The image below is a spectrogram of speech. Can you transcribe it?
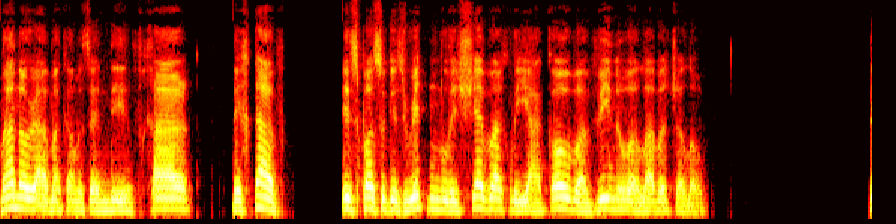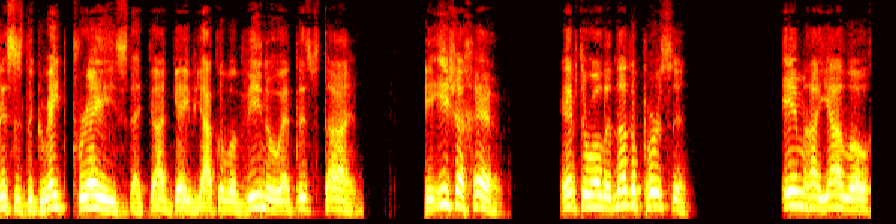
Manorah, Makom Hazeh, Nechtav. His pasuk is written, L'shevach Yaakov Avinu Alav Shalom. This is the great praise that God gave Yaakov Avinu at this time. He ishacher. After all, another person, im hayalo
